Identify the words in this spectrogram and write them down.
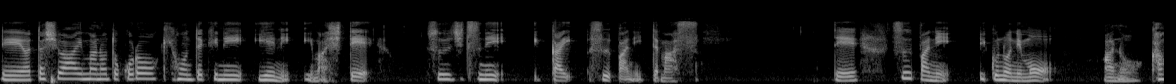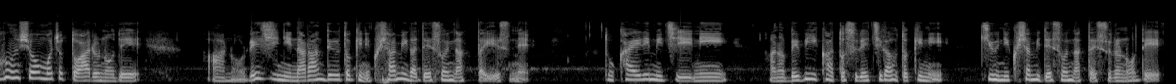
で、私は今のところ基本的に家にいまして、数日に1回スーパーに行ってます。で、スーパーに行くのにも、あの、花粉症もちょっとあるので、あの、レジに並んでる時にくしゃみが出そうになったりですね。と、帰り道に、あの、ベビーカーとすれ違う時に、急にくしゃみ出そうになったりするので、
